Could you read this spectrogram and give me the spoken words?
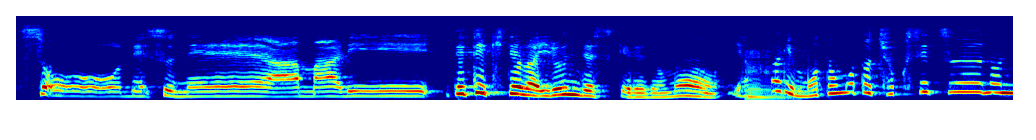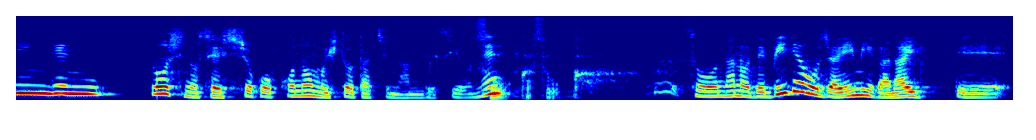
そうですね、あまり出てきてはいるんですけれども、やっぱりもともと直接の人間同士の接触を好む人たちなんですよね。そうかそうか。そうなのでビデオじゃ意味がないって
